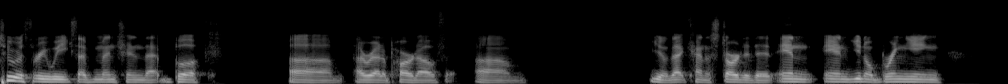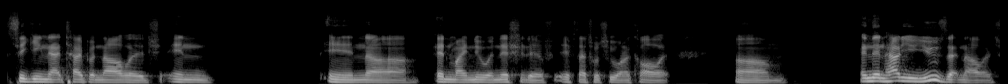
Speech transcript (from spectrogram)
two or three weeks, I've mentioned that book um, I read a part of. Um, you know that kind of started it, and and you know bringing seeking that type of knowledge in in uh in my new initiative if that's what you want to call it um and then how do you use that knowledge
